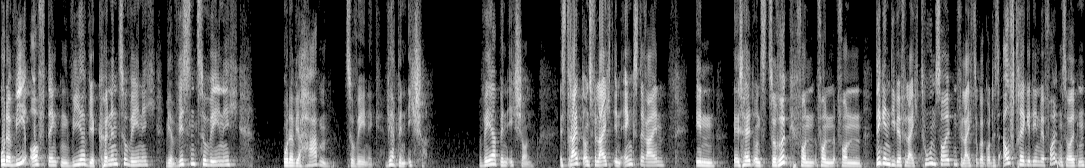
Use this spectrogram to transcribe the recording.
Oder wie oft denken wir, wir können zu wenig, wir wissen zu wenig oder wir haben zu wenig? Wer bin ich schon? Wer bin ich schon? Es treibt uns vielleicht in Ängste rein, in, es hält uns zurück von, von, von Dingen, die wir vielleicht tun sollten, vielleicht sogar Gottes Aufträge, denen wir folgen sollten.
